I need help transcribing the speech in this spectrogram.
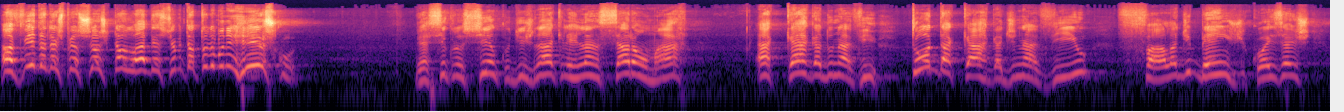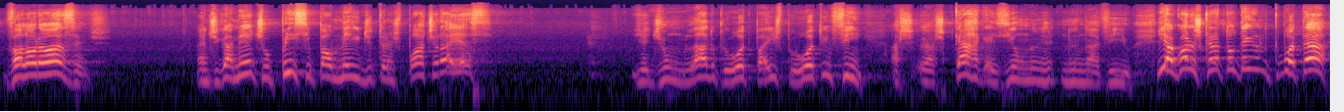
A vida das pessoas que estão do lado desse homem está todo mundo em risco. Versículo 5 diz lá que eles lançaram ao mar a carga do navio. Toda a carga de navio fala de bens, de coisas valorosas. Antigamente, o principal meio de transporte era esse. De um lado para o outro, país para o outro, enfim as, as cargas iam no, no, navio. E agora os caras estão tendo que botar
